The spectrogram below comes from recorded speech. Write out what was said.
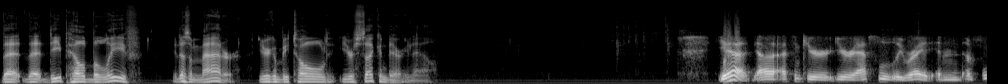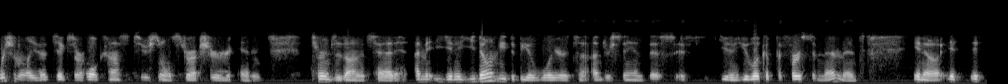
that that deep held belief, it doesn't matter. You're going to be told you're secondary now. Yeah, uh, I think you're you're absolutely right, and unfortunately, that takes our whole constitutional structure and turns it on its head. I mean, you know, you don't need to be a lawyer to understand this. If you know, you look at the First Amendment, you know, it, it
